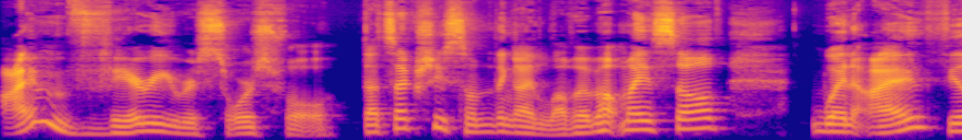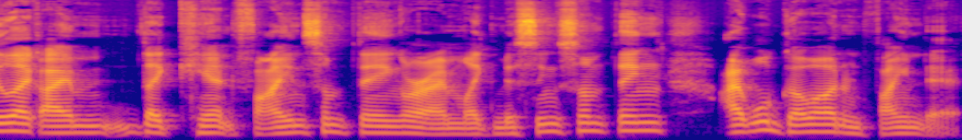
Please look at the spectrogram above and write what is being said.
I'm very resourceful. That's actually something I love about myself when I feel like I'm like can't find something or I'm like missing something, I will go out and find it.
